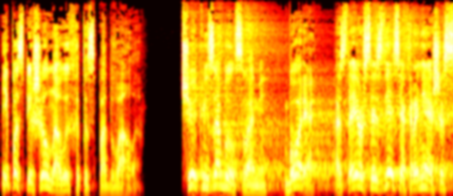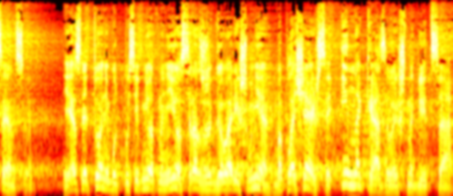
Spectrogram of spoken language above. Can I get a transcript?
и поспешил на выход из подвала. Чуть не забыл с вами. Боря, остаешься здесь и охраняешь эссенцию. Если кто-нибудь посягнет на нее, сразу же говоришь мне, воплощаешься и наказываешь наглеца.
